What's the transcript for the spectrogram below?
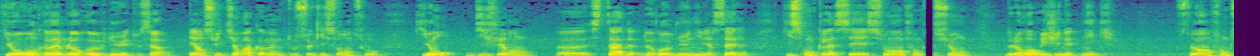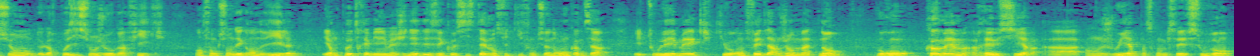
qui auront quand même leurs revenus et tout ça, et ensuite il y aura quand même tous ceux qui sont en dessous, qui ont différents euh, stades de revenus universels, qui seront classés soit en fonction de leur origine ethnique, soit en fonction de leur position géographique, en fonction des grandes villes, et on peut très bien imaginer des écosystèmes ensuite qui fonctionneront comme ça. Et tous les mecs qui auront fait de l'argent maintenant pourront quand même réussir à en jouir, parce qu'on sait souvent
